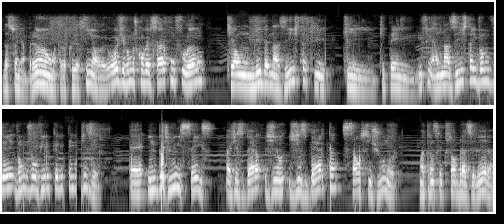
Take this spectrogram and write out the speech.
da Sônia Abrão, aquelas coisas assim. Ó. Hoje vamos conversar com fulano que é um líder nazista que, que, que tem, enfim, é um nazista e vamos ver, vamos ouvir o que ele tem a dizer. É, em 2006, a Gisberta, Gisberta Salsi Júnior, uma transexual brasileira,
